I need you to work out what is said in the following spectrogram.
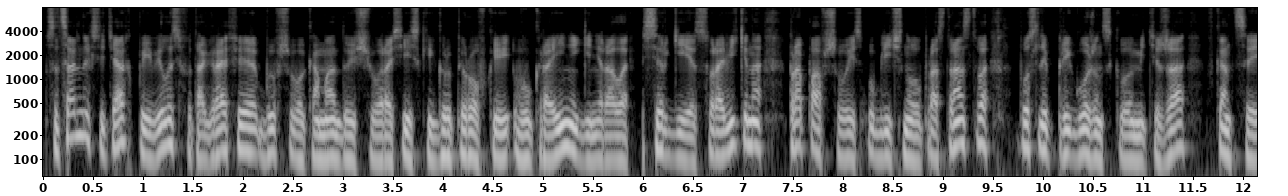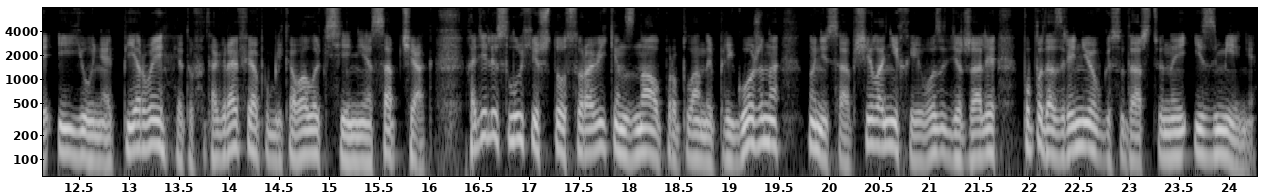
в социальных сетях появилась фотография бывшего командующего российской группировкой в Украине генерала Сергея Суровикина, пропавшего из публичного пространства после Пригожинского мятежа в конце июня. Первый эту фотографию опубликовала Ксения Собчак. Ходили слухи, что Суровикин знал про планы Пригожина, Пригожина, но не сообщил о них, и его задержали по подозрению в государственной измене.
